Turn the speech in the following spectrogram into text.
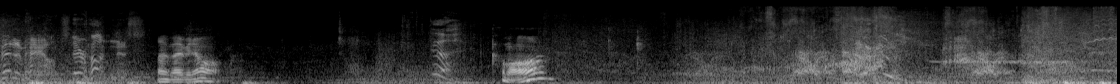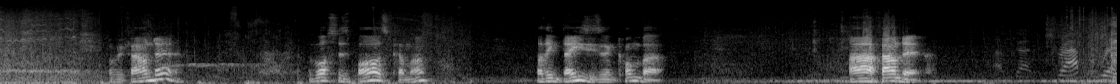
Venom hounds, they're hunting us. No, maybe not. Come on. Have we found it? The boss's bars come up. I think Daisy's in combat. Ah, found it. I've got a trap ready.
